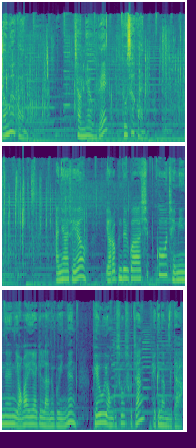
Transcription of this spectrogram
영화관, 정여울의 도서관. 안녕하세요. 여러분들과 쉽고 재미있는 영화 이야기를 나누고 있는 배우 연구소 소장 백은하입니다.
